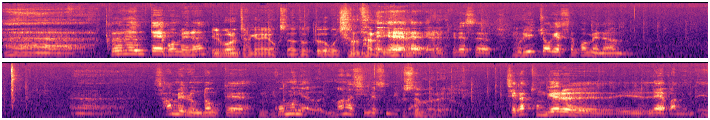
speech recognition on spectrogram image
아, 그런 때 보면은 일본은 자기네 역사도 뜯어고치는 예, 나라인데 그래서 우리 쪽에서 보면은 어, 3.1 운동 때 고문이 얼마나 심했습니까? 음. 글쎄 말이에요. 제가 통계를 내봤는데요.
